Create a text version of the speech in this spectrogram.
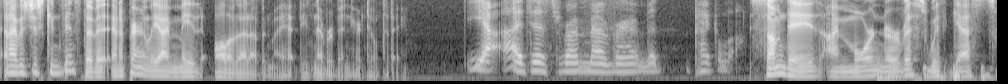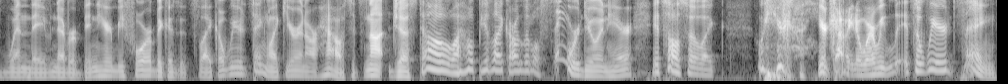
And I was just convinced of it, and apparently I made all of that up in my head. He's never been here till today. yeah. I just remember him at Some days I'm more nervous with guests when they've never been here before because it's like a weird thing. Like you're in our house. It's not just oh, I hope you like our little thing we're doing here. It's also like well, you're you're coming to where we. It's a weird thing,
